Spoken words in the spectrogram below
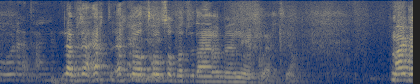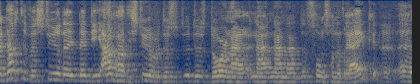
geworden uiteindelijk. Nou, we zijn echt, echt wel trots op wat we daar hebben neergelegd, ja. Maar we dachten, we sturen de, de, die aanvraag die sturen we dus, dus door naar, naar, naar, naar het Fonds van het Rijk. Uh,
